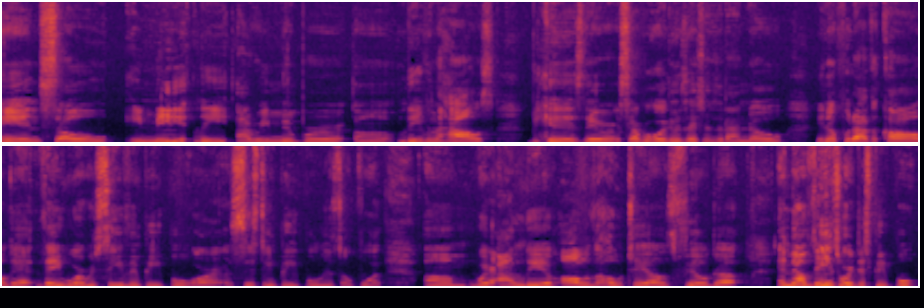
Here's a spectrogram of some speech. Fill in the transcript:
And so immediately I remember uh, leaving the house because there were several organizations that I know, you know, put out the call that they were receiving people or assisting people and so forth. Um, where I live, all of the hotels filled up. And now these were just people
